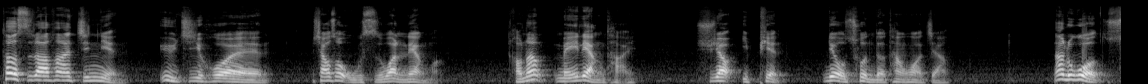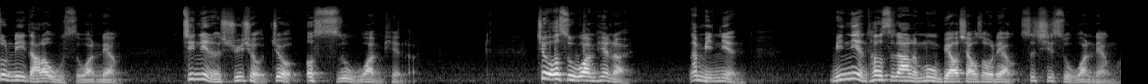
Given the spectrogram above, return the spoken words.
特斯拉它在今年预计会销售五十万辆嘛？好，那每两台需要一片六寸的碳化镓。那如果顺利达到五十万辆，今年的需求就有二十五万片了，就二十五万片了。那明年，明年特斯拉的目标销售量是七十五万辆嘛？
